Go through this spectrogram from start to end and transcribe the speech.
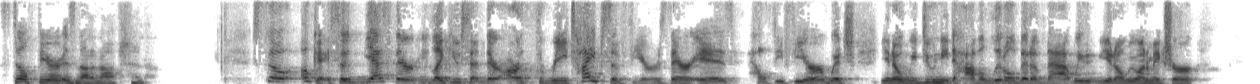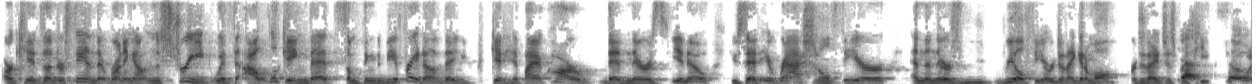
still fear is not an option. So, okay, so yes, there, like you said, there are three types of fears. There is healthy fear, which, you know, we do need to have a little bit of that. We, you know, we want to make sure our kids understand that running out in the street without looking, that's something to be afraid of, that you get hit by a car. Then there's, you know, you said irrational fear, and then there's real fear. Did I get them all, or did I just yes. repeat? So,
